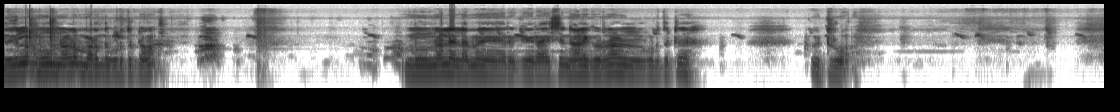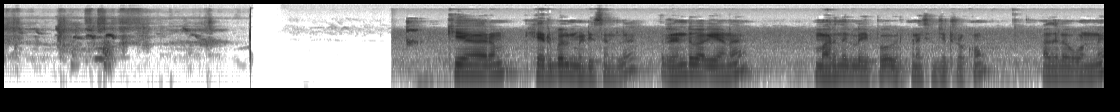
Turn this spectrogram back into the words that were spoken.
இதெல்லாம் மூணு நாளாக மருந்து கொடுத்துட்டோம். மூணு நாள் எல்லாமே ரெக்கவர் ஆயிடுச்சு நாளைக்கு ஒரு நாள் கொடுத்துட்டு விட்டுருவோம். கேஆர்எம் ஹெர்பல் மெடிசனில் ரெண்டு வகையான மருந்துகளை இப்போது விற்பனை செஞ்சிட்ருக்கோம். அதில் ஒன்று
